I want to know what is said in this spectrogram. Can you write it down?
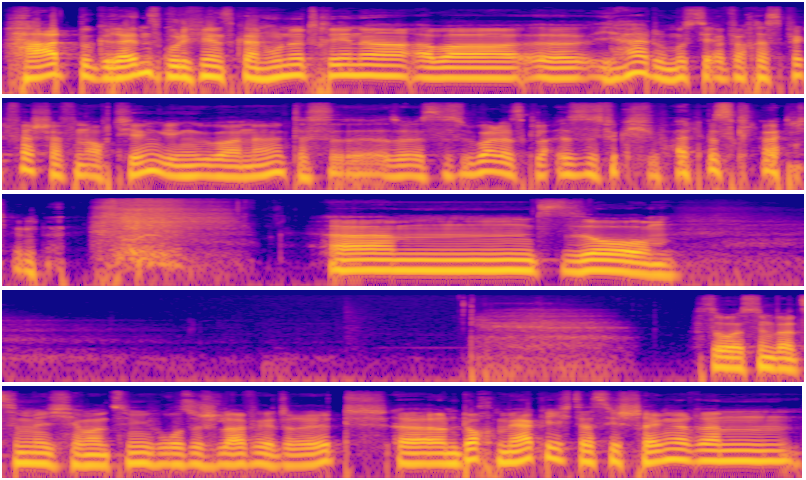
hart begrenzt. Gut, ich bin jetzt kein Hundetrainer, aber äh, ja, du musst dir einfach Respekt verschaffen, auch Tieren gegenüber, ne? Das, also es ist überall das Gleiche, es ist wirklich überall das Gleiche. Ne? Ähm, so. So, jetzt sind wir ziemlich, haben wir eine ziemlich große Schleife gedreht. Äh, und doch merke ich, dass die strengeren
